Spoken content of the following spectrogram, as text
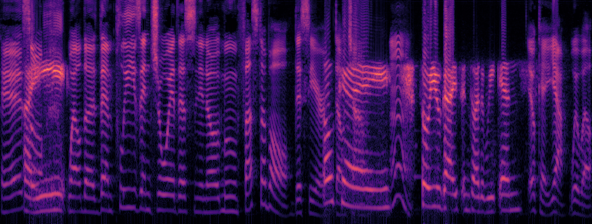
えー、は so, い well, the, then please enjoy this, you know, Moon Festival this year. Okay. ダ So you guys enjoy the weekend. オちゃん。うん。Okay, yeah, we will.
